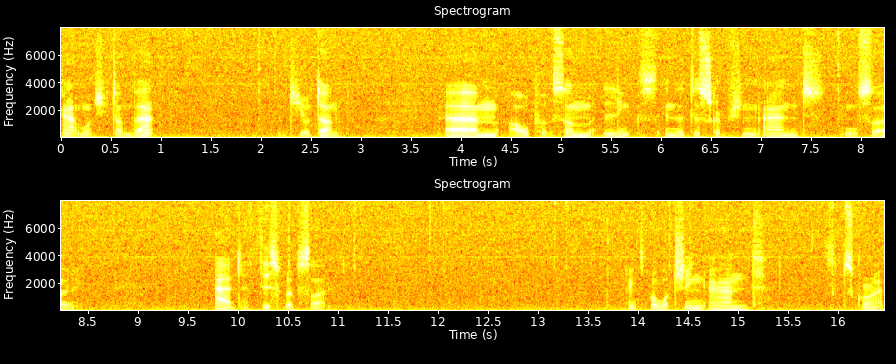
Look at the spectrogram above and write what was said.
And once you've done that, you're done. Um, I'll put some links in the description and also add this website. Thanks for watching and subscribe.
